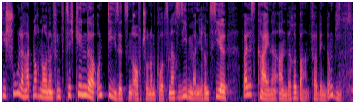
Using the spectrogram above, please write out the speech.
Die Schule hat noch 59 Kinder und die sitzen oft schon um kurz nach sieben an ihrem Ziel, weil es keine andere Bahnverbindung gibt.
